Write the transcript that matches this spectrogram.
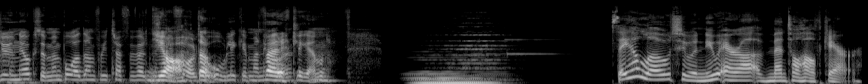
Juni också, men båda får ju träffa väldigt Ja, mycket folk de- och olika människor. verkligen. Say hello to a new era of mental health care.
